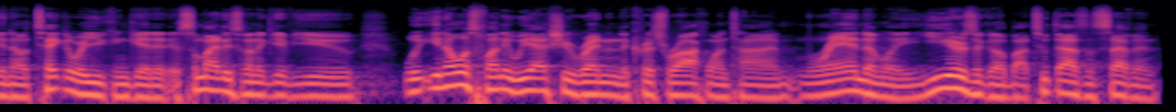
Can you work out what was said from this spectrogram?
you know, take it where you can get it. If somebody's going to give you, well, you know what's funny? We actually ran into Chris Rock one time randomly years ago, about 2007,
